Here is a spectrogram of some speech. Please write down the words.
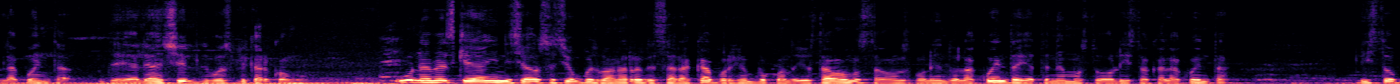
la cuenta de Allianz Shield les voy a explicar cómo. Una vez que hayan iniciado sesión pues van a regresar acá. Por ejemplo cuando yo estábamos, estábamos poniendo la cuenta. Ya tenemos todo listo acá la cuenta. Listo,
